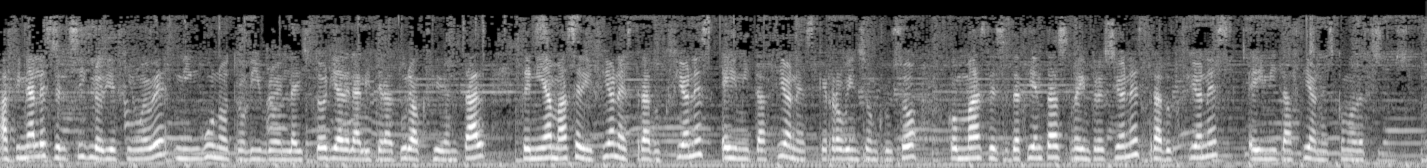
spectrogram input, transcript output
A finales del siglo XIX, ningún otro libro en la historia de la literatura occidental tenía más ediciones, traducciones e imitaciones que Robinson Crusoe, con más de 700 reimpresiones, traducciones e imitaciones, como decimos.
